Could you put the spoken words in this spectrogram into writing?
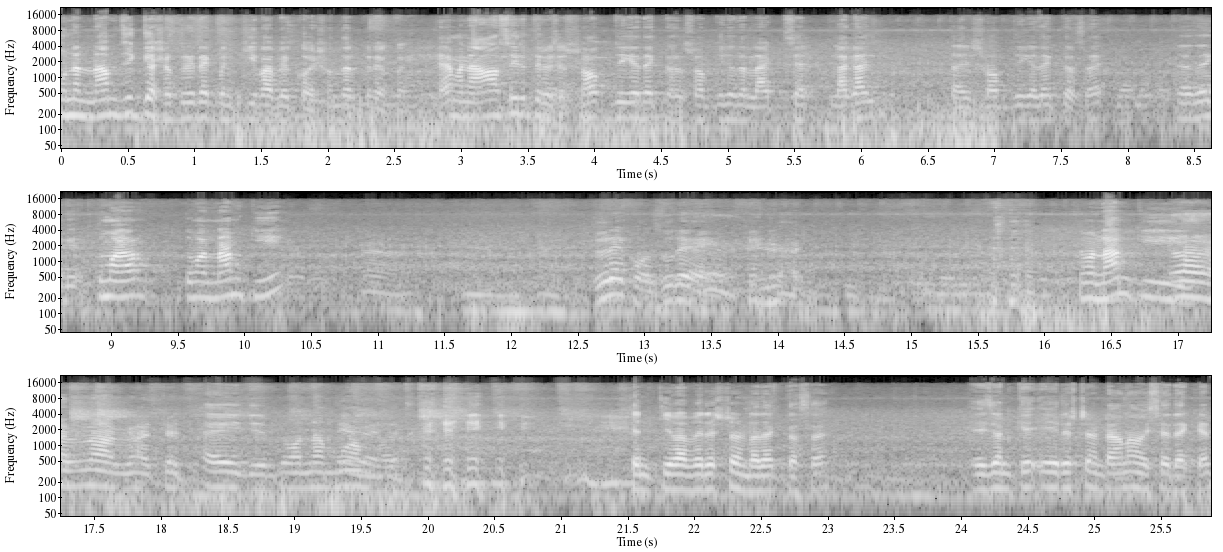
ওনার নাম জিজ্ঞাসা করে দেখবেন কীভাবে কয় সুন্দর করে কয়। হ্যাঁ মানে আমার সিরিতে রয়েছে সব দিকে দেখতেছে সব দিকে তো লাইট সেট লাগাই তাই সব দিকে দেখতেছে। দেখে তোমার তোমার নাম কি? জুড়ে কো জুড়ে তোমার নাম কি? এই যে তোমার নাম মোহাম্মদ। কীভাবে রেস্টুরেন্টটা দেখতেছে? এই জনকে এই রেস্টুরেন্টে আনা হয়েছে দেখেন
